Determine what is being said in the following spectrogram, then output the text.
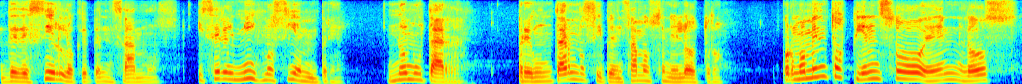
de decir lo que pensamos. Y ser el mismo siempre, no mutar, preguntarnos si pensamos en el otro. Por momentos pienso en los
